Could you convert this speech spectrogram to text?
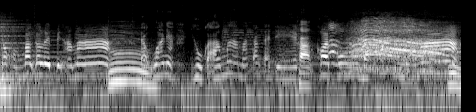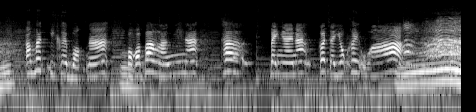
เจ้าของบ้านก็เลยเป็นอาม่า อืมแต่ว่าเนี่ยอยู่กับอาม่ามาตั้งแต่เด็กครับคอยปรุงแบบอาม่าอืมอาม่าอีเคยบอกนะ อืม บอกว่าบ้านหลังนี้นะ ถ้าเป็นไงนะก็จะยกให้อ้วอืม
